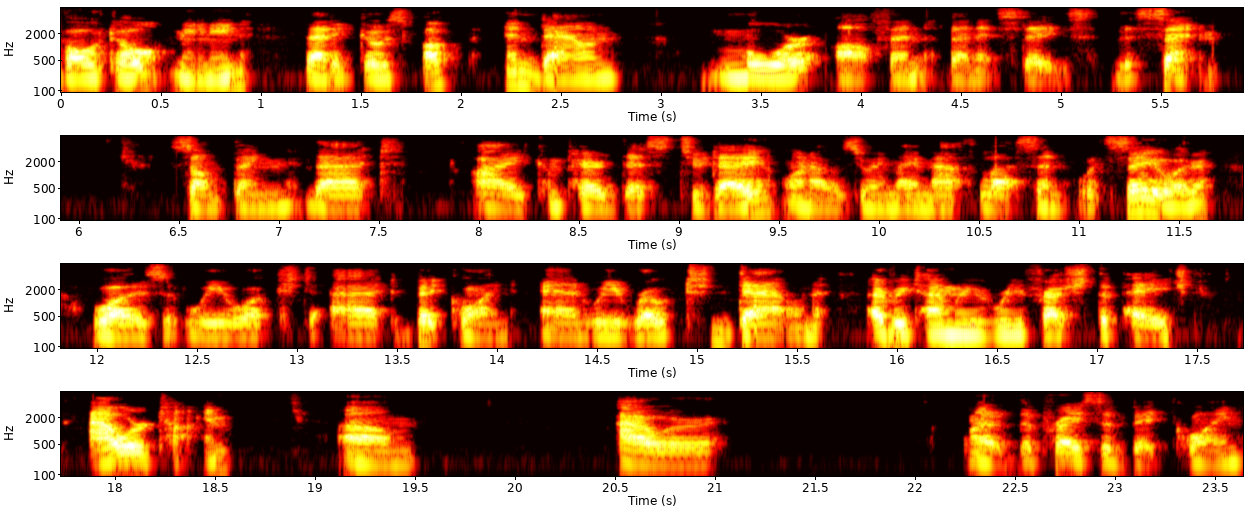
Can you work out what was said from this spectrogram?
Volatile meaning that it goes up and down more often than it stays the same. Something that I compared this today when I was doing my math lesson with Sailor was we looked at Bitcoin and we wrote down every time we refreshed the page our time, um, our uh, the price of Bitcoin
